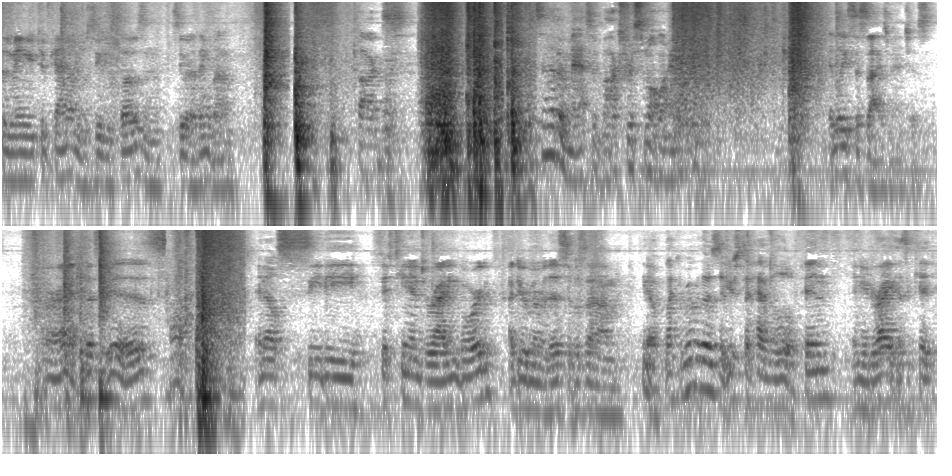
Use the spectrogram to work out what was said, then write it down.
to the main YouTube channel and you'll see these clothes and see what I think about them. Box. It's another massive box for small items. At least the size matches. Alright, this is an LCD 15 inch writing board. I do remember this. It was, um, you know, like remember those that used to have the little pin and you'd write as a kid?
